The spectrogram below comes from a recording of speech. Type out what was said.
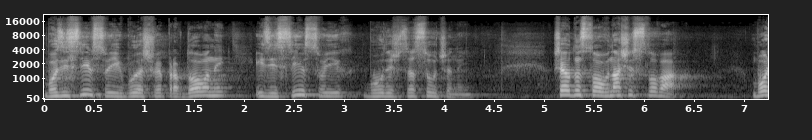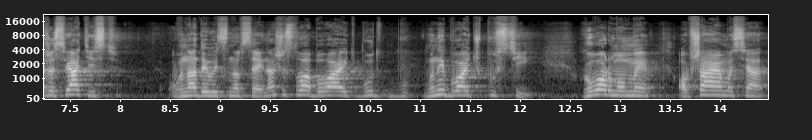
Бо зі слів своїх будеш виправдований, і зі слів своїх будеш засуджений. Ще одне слово, наші слова. Божа святість, вона дивиться на все. І наші слова бувають, вони бувають пусті. Говоримо ми, общаємося,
